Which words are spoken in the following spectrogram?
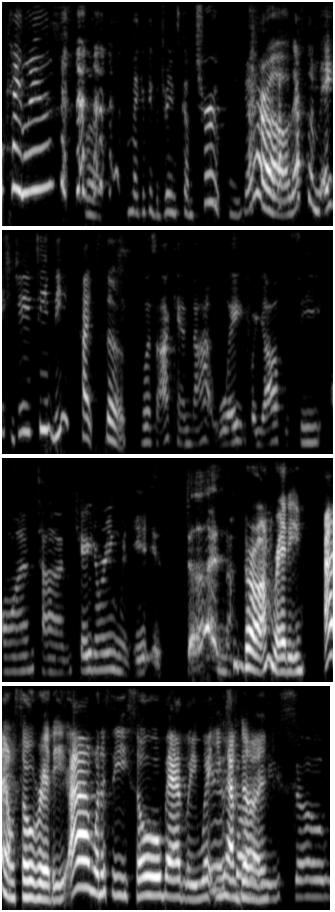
Okay, Look, I'm making people dreams come true. Girl, that's some HGTV type stuff. Listen, I cannot wait for y'all to see on time catering when it is done. Girl, I'm ready. I am so ready. I want to see so badly what you have done. so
